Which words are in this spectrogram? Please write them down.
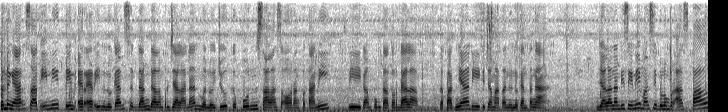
Pendengar, saat ini tim RRI Nunukan sedang dalam perjalanan menuju kebun salah seorang petani di Kampung Tator Dalam, tepatnya di Kecamatan Nunukan Tengah. Jalanan di sini masih belum beraspal,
